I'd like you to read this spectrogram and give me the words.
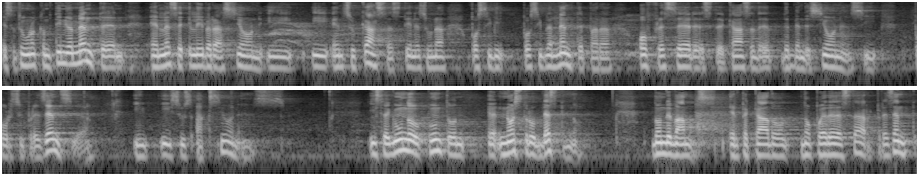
Esto continuamente en, en esa liberación y, en su casa tienes una posiblemente para ofrecer esta casa de, bendiciones y por su presencia y, sus acciones. Y segundo punto, eh, nuestro destino ¿Dónde vamos? El pecado no puede estar presente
